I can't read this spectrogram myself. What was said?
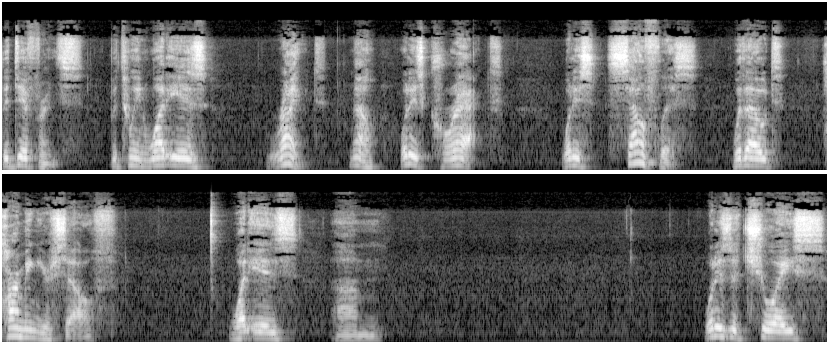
the difference between what is right. Now, what is correct? what is selfless without harming yourself, what is um, what is a choice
